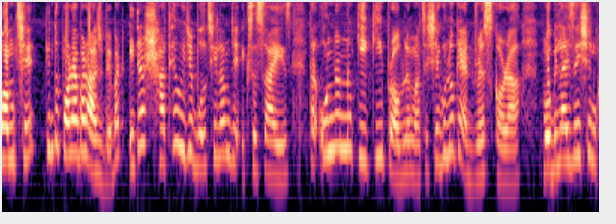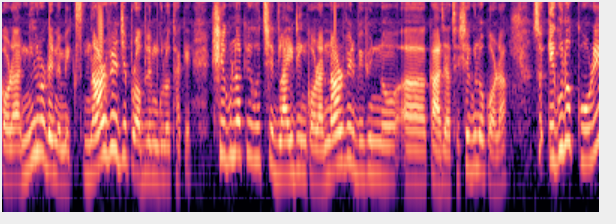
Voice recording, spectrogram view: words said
কমছে, কিন্তু পরে আবার আসবে। বাট এটার সাথে ওই যে বলছিলাম যে এক্সারসাইজ তার অন্যান্য কি কি প্রবলেম আছে, সেগুলোকে অ্যাড্রেস করা মোবিলাইজেশন করা নিউরোডাইনামিক্স নার্ভের যে প্রবলেমগুলো থাকে, সেগুলোকে হচ্ছে গ্লাইডিং করা নার্ভের বিভিন্ন কাজ আছে, সেগুলো করা। সো এগুলো করে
